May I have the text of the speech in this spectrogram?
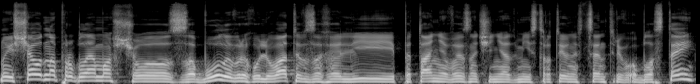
Ну і ще одна проблема, що забули врегулювати взагалі питання визначення адміністративних центрів областей.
